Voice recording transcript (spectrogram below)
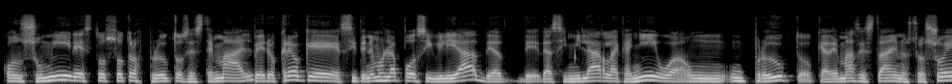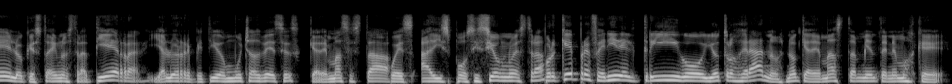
consumir estos otros productos esté mal, pero creo que si tenemos la posibilidad de, asimilar la cañigua, un, un, producto que además está en nuestro suelo, que está en nuestra tierra, ya lo he repetido muchas veces, que además está pues a disposición nuestra, ¿por qué preferir el trigo y otros granos, ¿no? que además también tenemos que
